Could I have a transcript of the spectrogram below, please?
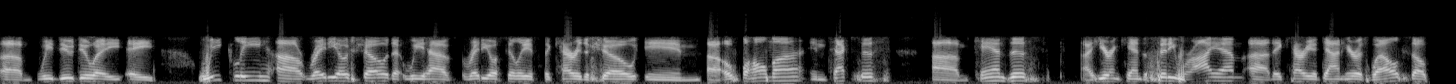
um, we do do a, a weekly uh, radio show that we have radio affiliates that carry the show in uh, Oklahoma, in Texas, um, Kansas, uh, here in Kansas City, where I am. Uh, they carry it down here as well. So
